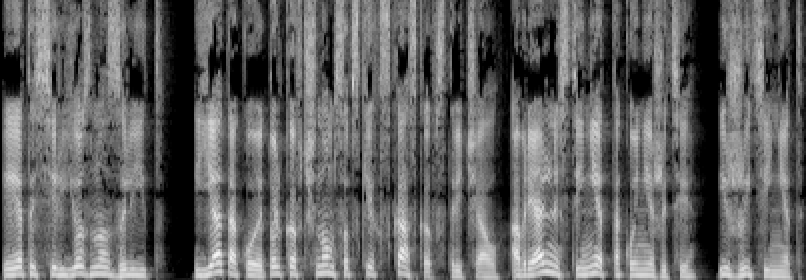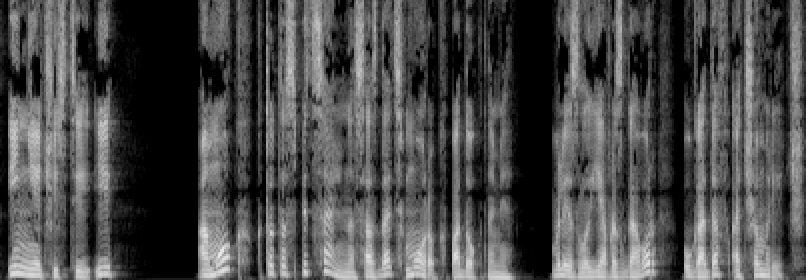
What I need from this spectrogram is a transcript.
и это серьезно злит. Я такое только в чномсовских сказках встречал, а в реальности нет такой нежити, и жити нет, и нечисти, и... А мог кто-то специально создать морок под окнами? Влезла я в разговор, угадав, о чем речь.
